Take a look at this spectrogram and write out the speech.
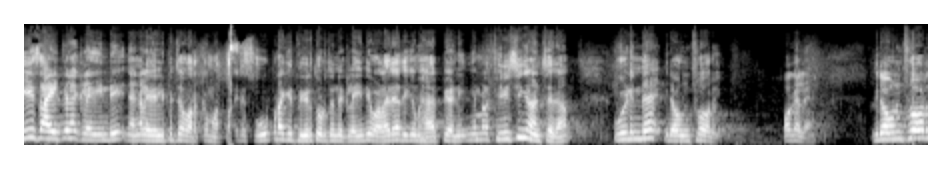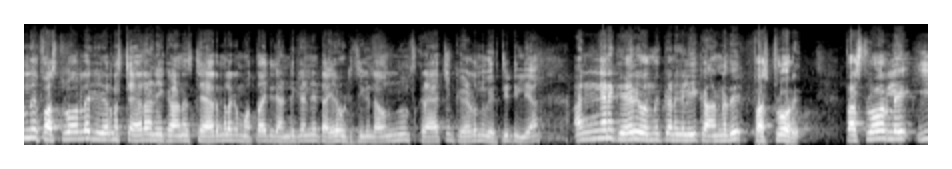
ഈ സൈറ്റിലെ ക്ലൈന്റ് ഞങ്ങൾ ഏൽപ്പിച്ച വർക്ക് മൊത്തമായിട്ട് സൂപ്പറാക്കി തീർത്ത് കൊടുത്തിട്ടുണ്ട്. ക്ലൈന്റ് വളരെയധികം ഹാപ്പിയാണ് ഇനി നമ്മൾ ഫിനിഷിങ് കാണിച്ചു തരാം. വീടിന്റെ ഗ്രൗണ്ട് ഫ്ലോർ ഓക്കെ അല്ലേ? ഗ്രൗണ്ട് ഫ്ലോറിൽ നിന്ന് ഫസ്റ്റ് ഫ്ലോറിലേക്ക് കയറുന്ന സ്റ്റെയറാണ് ഈ കാണുന്നത്. സ്റ്റെയർമേലൊക്കെ മൊത്തമായിട്ട് രണ്ട് രണ്ട് ടൈൽ ഒട്ടിച്ചിട്ടുണ്ട്. അതൊന്നും സ്ക്രാച്ചും കേടൊന്നും വരുത്തിയിട്ടില്ല. അങ്ങനെ കയറി വന്നിക്കുകയാണെങ്കിൽ ഈ കാണുന്നത് ഫസ്റ്റ് ഫ്ലോർ ഫസ്റ്റ് ഫ്ലോറിൽ ഈ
